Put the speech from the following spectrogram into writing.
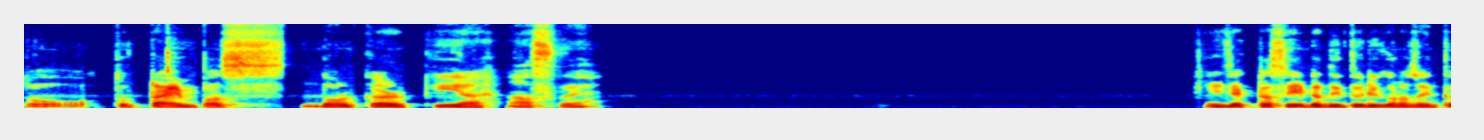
তো তো টাইম পাস দরকার কি আছে? এই যে একটা আছে, এটা দিয়ে তৈরি করা যাইতো।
